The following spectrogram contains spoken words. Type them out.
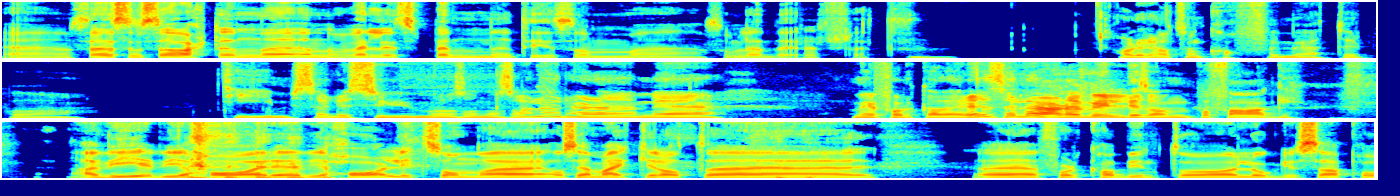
Eh, så jeg syns det har vært en, en, veldig spennende tid som, eh, som, leder, rett og slett. Mm. Har dere hatt sånn kaffemøter på Teams eller Zoom og sånn også, eller er det med, med folka deres, eller er det veldig sånn på fag? Nei, vi, vi, har, vi har, litt sånne Altså, jeg merker at eh, Eh, folk har begynt å logge seg på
